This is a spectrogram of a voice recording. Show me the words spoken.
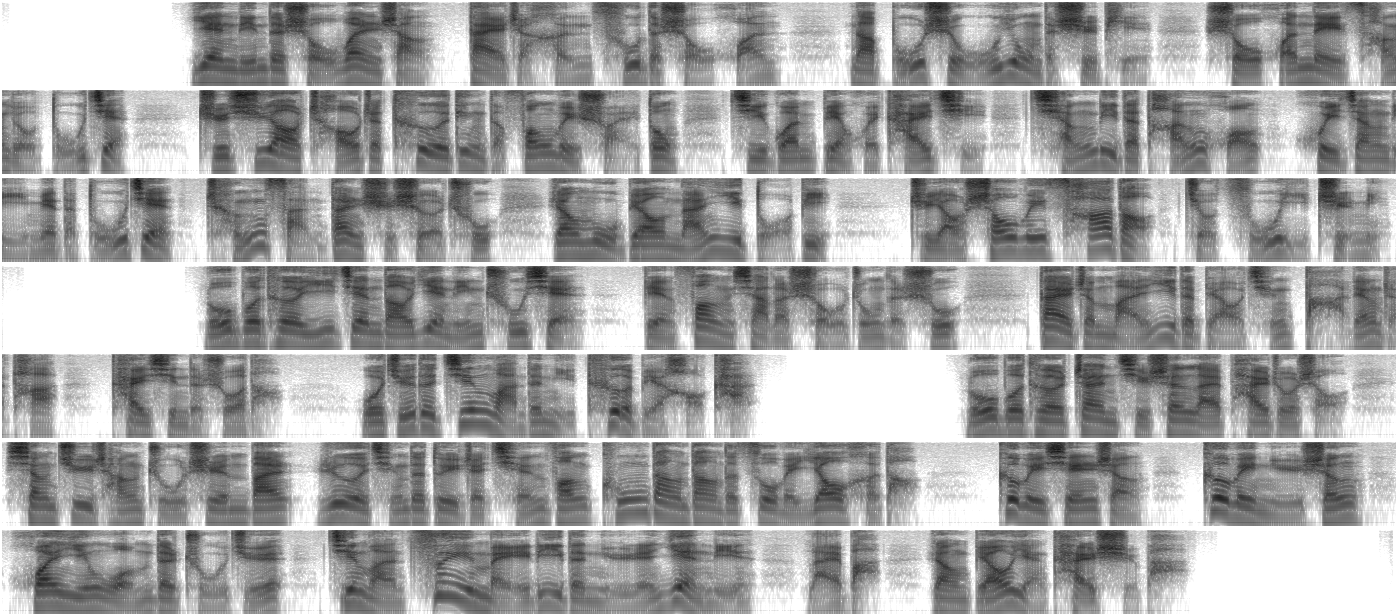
燕林的手腕上戴着很粗的手环，那不是无用的饰品。手环内藏有毒箭，只需要朝着特定的方位甩动，机关便会开启。强力的弹簧。会将里面的毒箭呈散弹式射出，让目标难以躲避。只要稍微擦到，就足以致命。罗伯特一见到燕林出现，便放下了手中的书，带着满意的表情打量着他，开心的说道：“我觉得今晚的你特别好看。”罗伯特站起身来，拍着手，像剧场主持人般热情的对着前方空荡荡的座位吆喝道：“各位先生，各位女生，欢迎我们的主角！”今晚最美丽的女人燕林，来吧，让表演开始吧。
